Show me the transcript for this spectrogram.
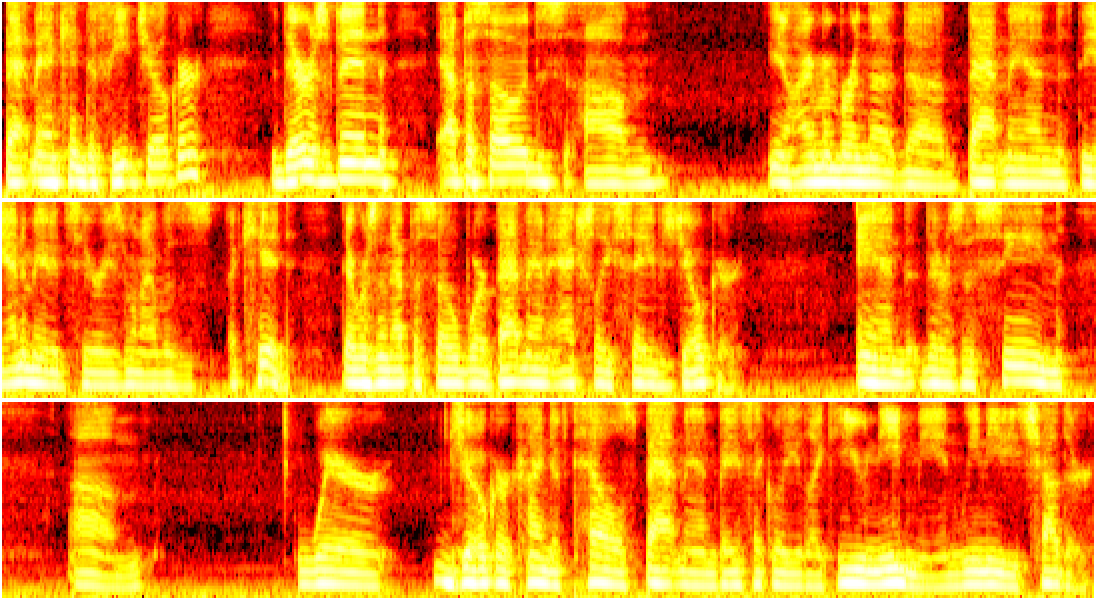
Batman can defeat Joker. There's been episodes, um, you know, I remember in the, the Batman, the animated series when I was a kid, there was an episode where Batman actually saves Joker. And there's a scene um, where Joker kind of tells Batman basically, like, you need me and we need each other,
